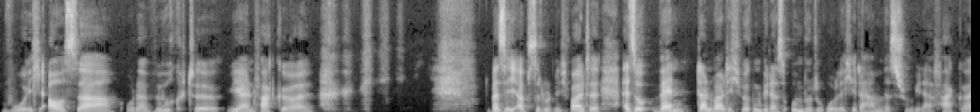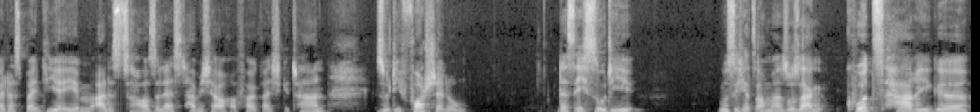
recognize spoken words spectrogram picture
wo ich aussah oder wirkte wie ein Fuckgirl. Was ich absolut nicht wollte. Also, wenn, dann wollte ich wirken wie das Unbedrohliche. Da haben wir es schon wieder, Fuckgirl, das bei dir eben alles zu Hause lässt. Habe ich ja auch erfolgreich getan. So die Vorstellung, dass ich so die, muss ich jetzt auch mal so sagen, kurzhaarige,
